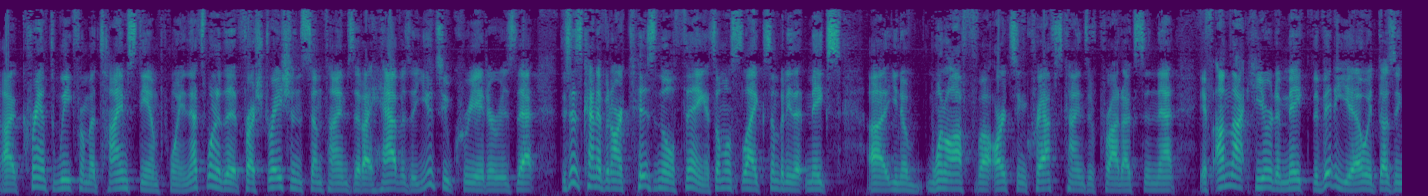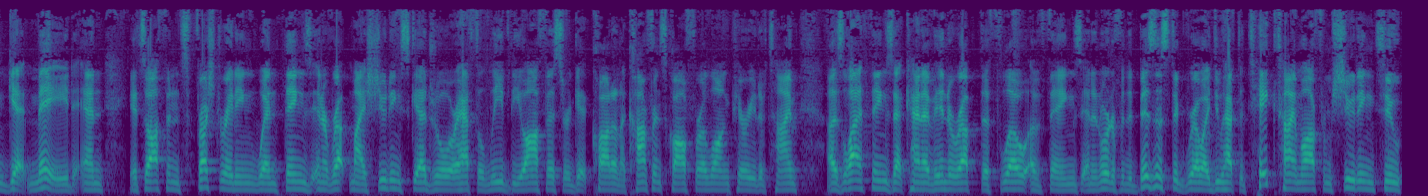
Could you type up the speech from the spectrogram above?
uh, cramped week from a time standpoint. And that's one of the frustrations sometimes that I have as a YouTube creator is that this is kind of an artisanal thing. It's almost like somebody that makes, uh, you know, one-off uh, arts and crafts kinds of products in that if I'm not here to make the video, it doesn't get made. And it's often frustrating when things interrupt my shooting schedule or I have to leave the office or get caught on a conference call for a long period of time. There's a lot of things that kind of interrupt the flow of things. And in order for the business to grow, I do have to take time off from shooting to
